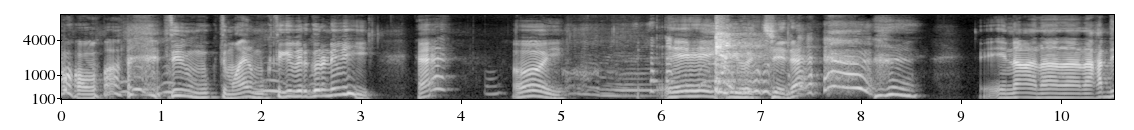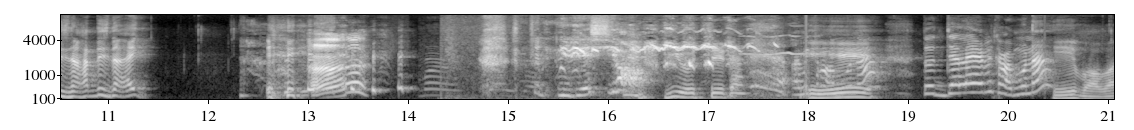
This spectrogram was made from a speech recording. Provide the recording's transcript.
বাবা তুই মুখ মায়ের মুখ থেকে বের করে নিবি? হ্যাঁ? ওই। এ কি হচ্ছে এটা? না না না না হাত দিস না হাত দিস না এই। কি হচ্ছে এটা? আমি এ তোর জ্বালায় আমি খাব না? এ বাবা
